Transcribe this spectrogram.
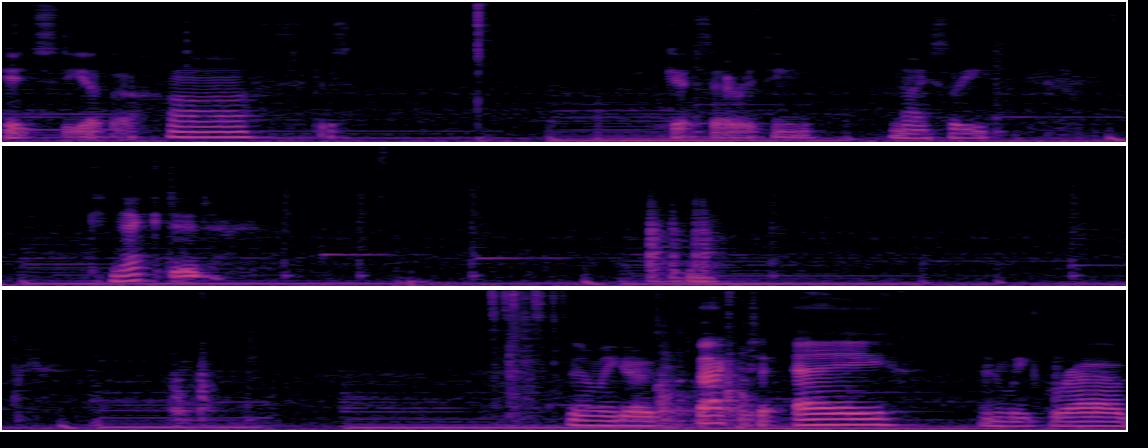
It's the other half, just gets everything nicely connected. Then we go back to A and we grab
